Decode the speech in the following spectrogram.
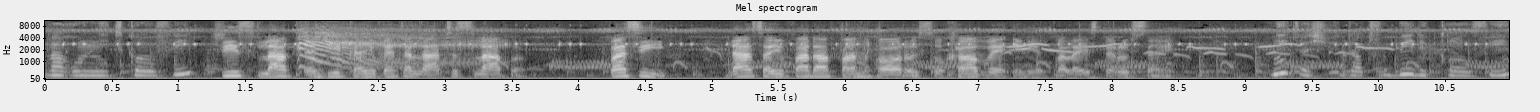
Waarom niet, Kofi? She slaapt en die kan je beter laten slapen. Kwasi, daar zal je vader van horen, zo gauw we in het paleis terug zijn. Niet als je dat verbieden, Kofi.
